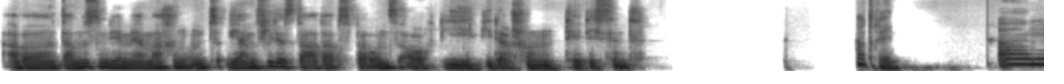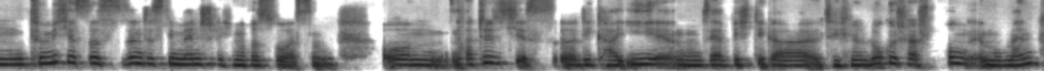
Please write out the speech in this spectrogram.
Aber da müssen wir mehr machen. Und wir haben viele Startups bei uns auch, die, die da schon tätig sind. Katrin. Ähm, für mich ist es, sind es die menschlichen Ressourcen. Um, natürlich ist äh, die KI ein sehr wichtiger technologischer Sprung im Moment,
